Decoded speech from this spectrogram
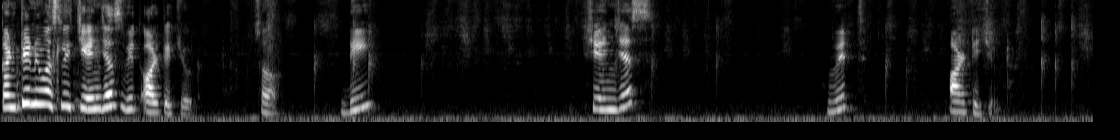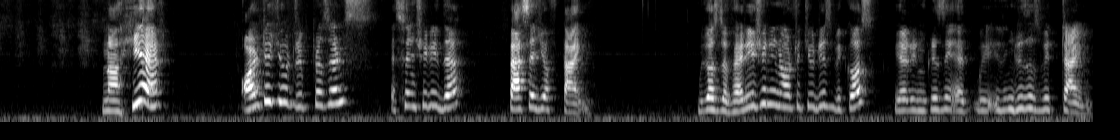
continuously changes with altitude. So, d changes with altitude. Now, here altitude represents essentially the passage of time because the variation in altitude is because we are increasing uh, it increases with time.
